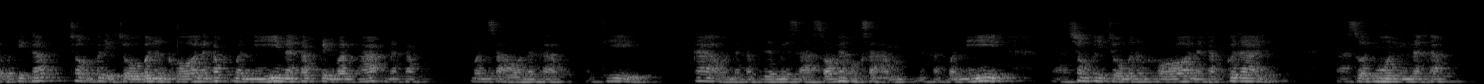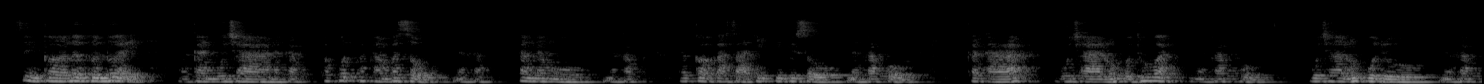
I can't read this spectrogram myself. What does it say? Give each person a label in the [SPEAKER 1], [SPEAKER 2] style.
[SPEAKER 1] สวัสดีครับ ช่องพระเดชโจบันเทิงคอนะครับ วันนี้นะครับเป็นวันพระนะครับ วันเสาร์นะครับ วันที่ 9 นะครับ เดือนเมษายน2563 นะครับ วันนี้ช่องพระเดชโจบันเทิงคอนะครับ ก็ได้สวดมนต์นะครับ ซึ่งก็เริ่มต้นด้วยการบูชานะครับ พระพุทธพระธรรมพระสงฆ์นะครับ ตั้งนโมนะครับ แล้วก็คาถาอิติปิโสนะครับ ผมคาถาบูชาหลวงปู่ทวดนะครับ ผมบูชาหลวงปู่ดูนะครับ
